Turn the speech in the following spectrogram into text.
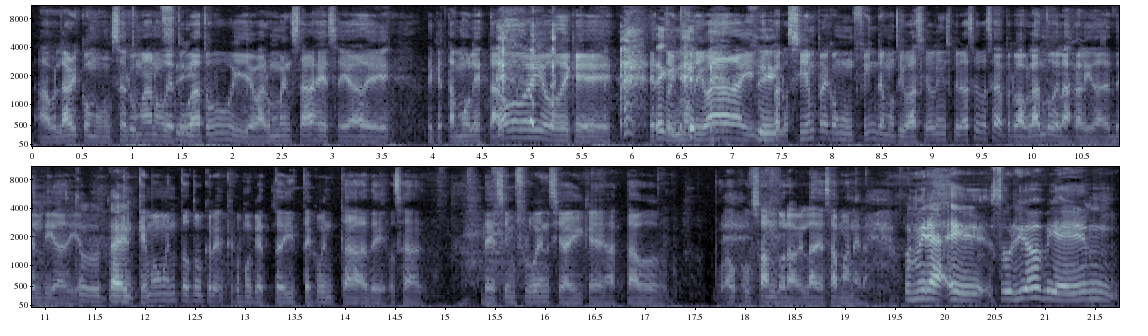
hablar como un ser humano de tú a tú y llevar un mensaje, sea de, que estás molesta hoy o de que estoy motivada, y, pero siempre con un fin de motivación e inspiración, o sea, pero hablando de las realidades del día a día. ¿En qué momento tú crees que como que te diste cuenta de, o sea, de esa influencia y que has estado usando la verdad de esa manera? Pues mira, eh, surgió bien,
